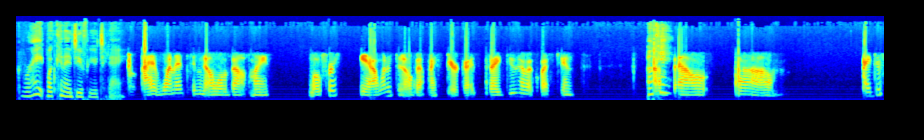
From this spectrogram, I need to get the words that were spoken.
Great. What can I do for you today? I wanted to know about my, well, first, yeah, I wanted to know about my spirit guides, but I do have a question okay. about, um, I just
